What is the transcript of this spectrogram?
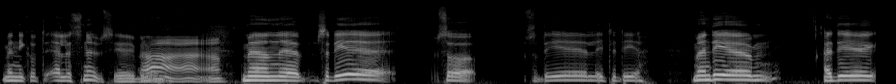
men nikot eller snus är jag ju beroende av. Ah, ja, ja. Men eh, så det är, så, så det är lite det. Men det är, mm, ja, det är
